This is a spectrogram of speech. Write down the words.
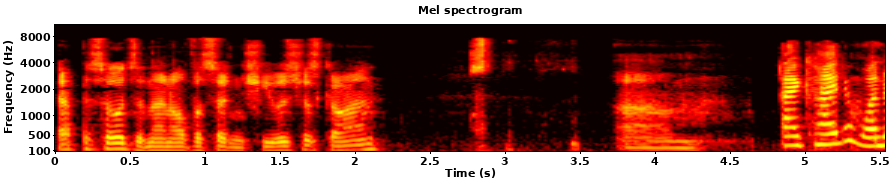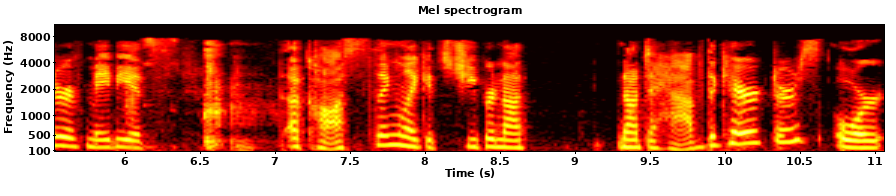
episodes, and then all of a sudden she was just gone. Um, I kind of wonder if maybe it's a cost thing, like it's cheaper not not to have the characters, or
